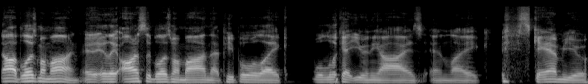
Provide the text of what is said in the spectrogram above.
no it blows my mind. It, it like honestly blows my mind that people like will look at you in the eyes and like scam you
